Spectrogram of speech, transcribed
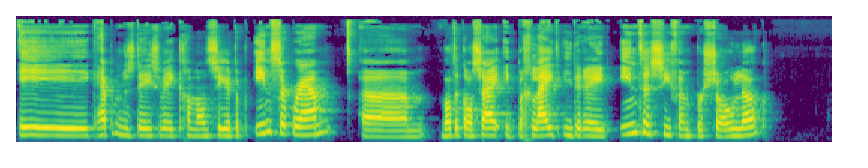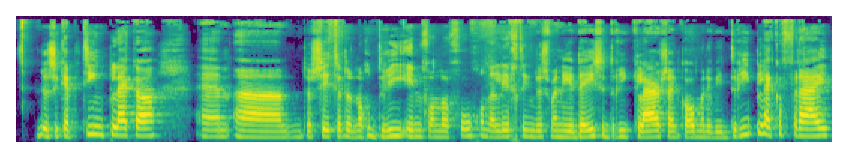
Ik heb hem dus deze week gelanceerd op Instagram. Um, wat ik al zei, ik begeleid iedereen intensief en persoonlijk. Dus ik heb tien plekken en uh, er zitten er nog drie in van de volgende lichting. Dus wanneer deze drie klaar zijn, komen er weer drie plekken vrij.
